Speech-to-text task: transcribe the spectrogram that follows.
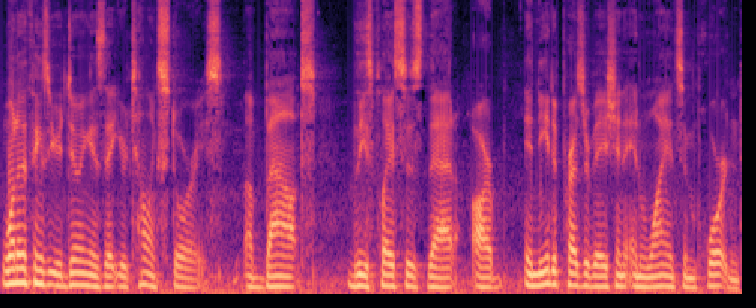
One of the things that you're doing is that you're telling stories about these places that are in need of preservation and why it's important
